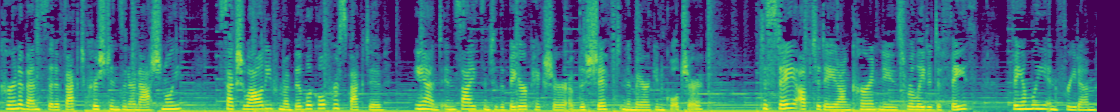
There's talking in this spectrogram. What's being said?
current events that affect Christians internationally, sexuality from a biblical perspective, and insights into the bigger picture of the shift in American culture. To stay up to date on current news related to faith, family, and freedom,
